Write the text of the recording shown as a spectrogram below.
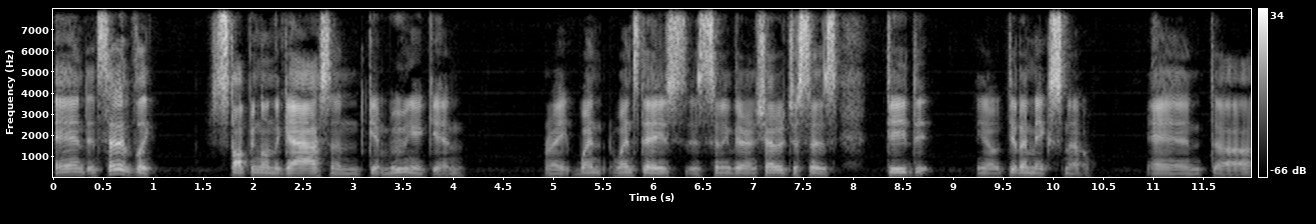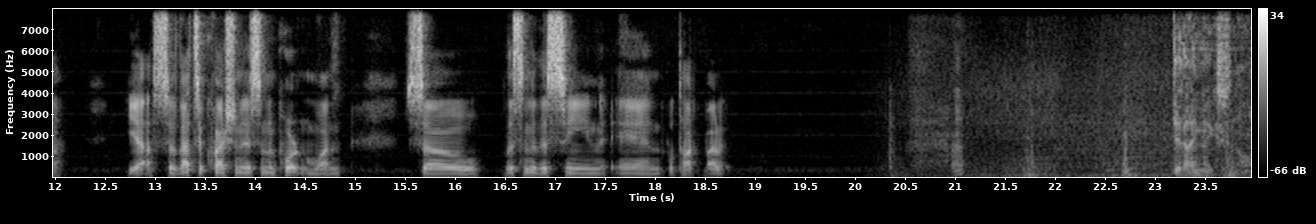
And instead of like stopping on the gas and get moving again, right? When Wednesday is, is sitting there and Shadow just says, "Did you know? Did I make snow?" And uh, yeah, so that's a question. It's an important one. So listen to this scene and we'll talk about it. Huh? Did I make snow?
